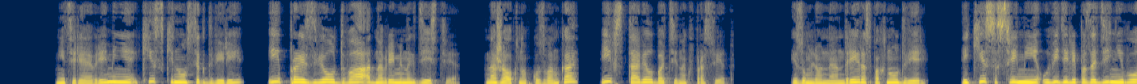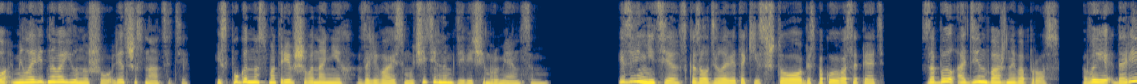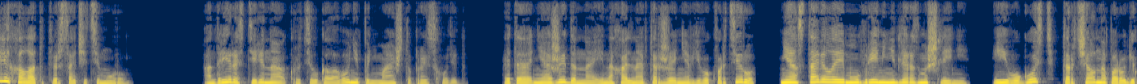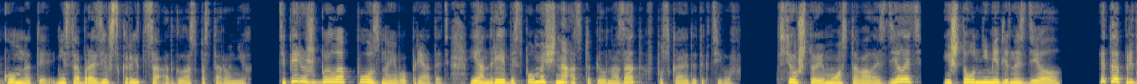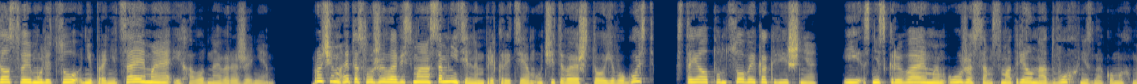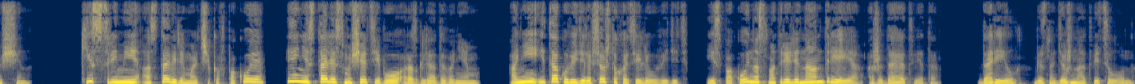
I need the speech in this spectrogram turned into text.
Не теряя времени, Кис кинулся к двери и произвел два одновременных действия. Нажал кнопку звонка и вставил ботинок в просвет. Изумленный Андрей распахнул дверь с срімі увидели позади него миловидного юношу лет шестнадцати, испуганно смотревшего на них, заливаясь мучительным девичьим румянцем. «Извините», — сказал деловито Кис, — «что беспокою вас опять. Забыл один важный вопрос. Вы дарили халат от Версачи Тимуру?» Андрей растерянно крутил головой, не понимая, что происходит. Это неожиданное и нахальное вторжение в его квартиру не оставила ему времени для размышлений, и его гость торчал на пороге комнаты, не сообразив скрыться от глаз посторонних. Теперь уж было поздно его прятать, и Андрей беспомощно отступил назад, впуская детективов. Все, что ему оставалось сделать, и что он немедленно сделал, это придал своему лицу непроницаемое и холодное выражение. Впрочем, это служило весьма сомнительным прикрытием, учитывая, что его гость стоял пунцовый, как вишня, и с нескрываемым ужасом смотрел на двух незнакомых мужчин. Кис с Реми оставили мальчика в покое и не стали смущать его разглядыванием. Они и так увидели все, что хотели увидеть, и спокойно смотрели на Андрея, ожидая ответа. «Дарил», — безнадежно ответил он.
